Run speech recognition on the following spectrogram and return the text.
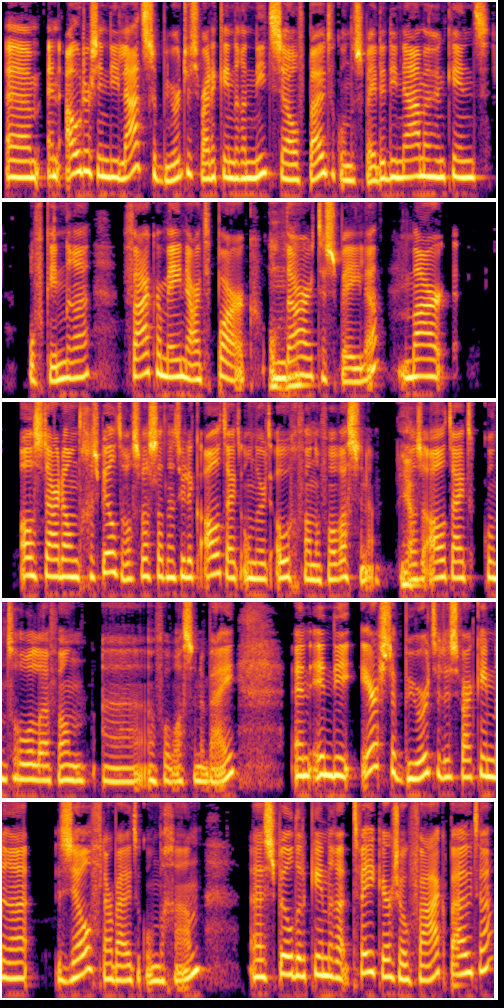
Ehm, en ouders in die laatste buurt, dus waar de kinderen niet zelf buiten konden spelen, die namen hun kind of kinderen vaker mee naar het park om Mhm. daar te spelen. Maar als daar dan gespeeld was, was dat natuurlijk altijd onder het oog van een volwassene. Er was altijd controle van eh, een volwassene bij. En in die eerste buurt, dus waar kinderen zelf naar buiten konden gaan, eh, speelden de kinderen twee keer zo vaak buiten.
